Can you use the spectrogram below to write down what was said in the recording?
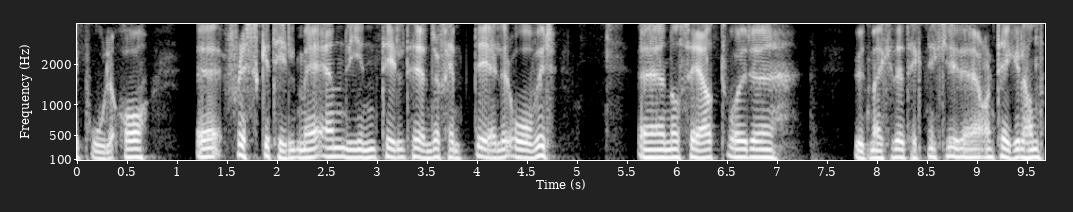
i polet og eh, fleske til med en vin til 350 eller over? Eh, nå ser jeg at vår eh, utmerkede tekniker eh, Arnt Egil han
